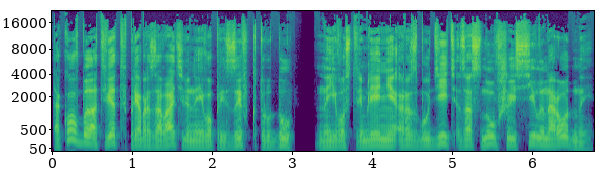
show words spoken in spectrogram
Таков был ответ преобразователю на его призыв к труду, на его стремление разбудить заснувшие силы народные,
